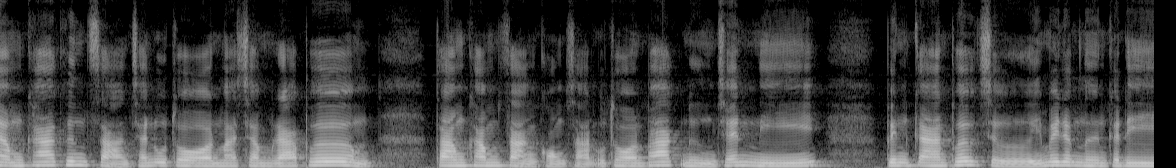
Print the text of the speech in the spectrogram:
นำค่าขึ้นศาลชั้นอุทธรมาชำระเพิ่ม ตามคำสั่งของศาลอุทธรภาคหนึ่งเช่นนี้ เป็นการเพิกเฉยไม่ดำเนินคดี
